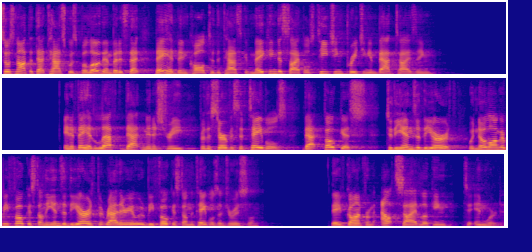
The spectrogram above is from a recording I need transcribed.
So it's not that that task was below them, but it's that they had been called to the task of making disciples, teaching, preaching, and baptizing. And if they had left that ministry for the service of tables, that focus to the ends of the earth would no longer be focused on the ends of the earth, but rather it would be focused on the tables of Jerusalem. They've gone from outside looking to inward.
